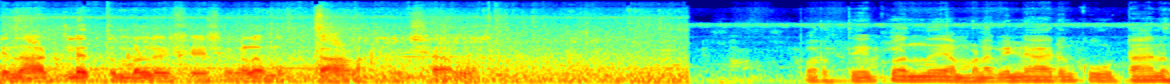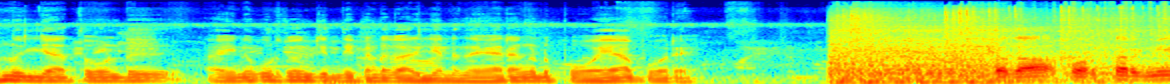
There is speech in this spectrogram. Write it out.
ഈ നാട്ടിലെത്തുമ്പോഴുള്ള വിശേഷങ്ങൾ നമുക്ക് കാണാം. ഇൻഷാല്ല പുറത്തേക്ക് വന്ന് നമ്മളെ പിന്നെ ആരും കൂട്ടാനൊന്നും ഇല്ലാത്തതുകൊണ്ട് അതിനെക്കുറിച്ചൊന്നും ചിന്തിക്കേണ്ട കാര്യമില്ല. നേരെ അങ്ങോട്ട് പോയാൽ പോരെ. അപ്പോൾ അതാ പുറത്തിറങ്ങി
